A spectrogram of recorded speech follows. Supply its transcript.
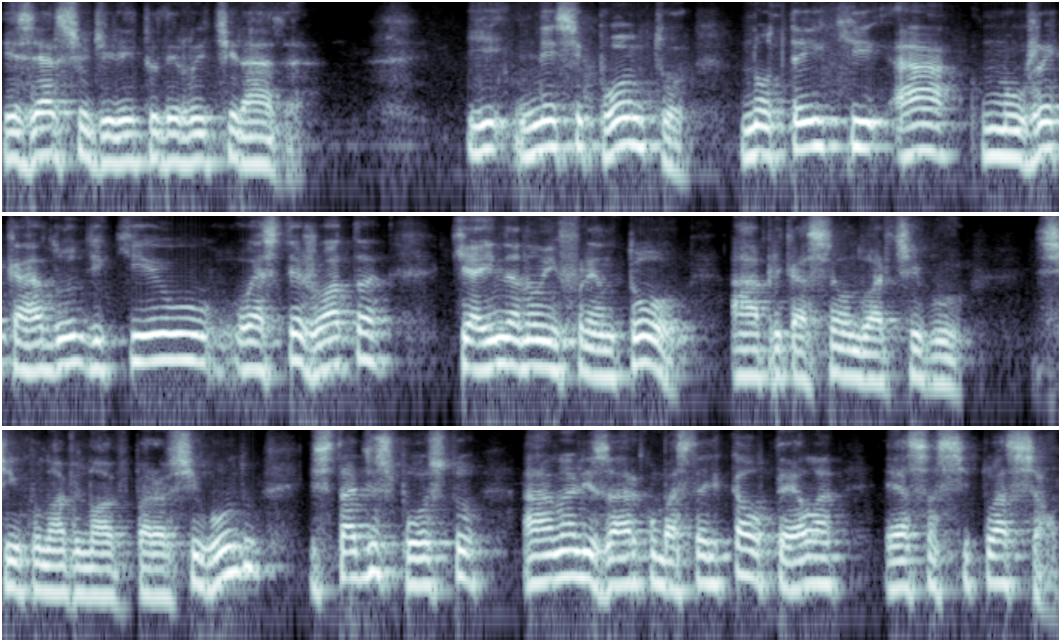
exerce o direito de retirada. E nesse ponto, notei que há um recado de que o, o STJ, que ainda não enfrentou a aplicação do artigo 599, parágrafo 2, está disposto a analisar com bastante cautela essa situação.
